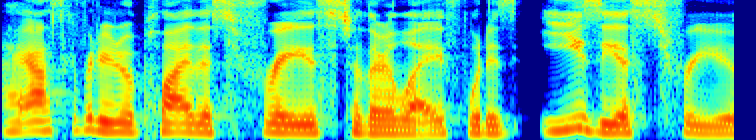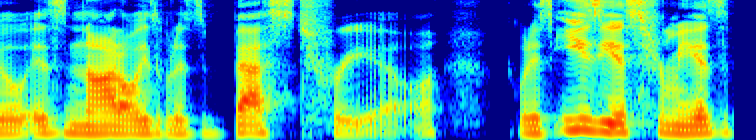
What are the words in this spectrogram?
I ask everybody to apply this phrase to their life. What is easiest for you is not always what is best for you. What is easiest for me is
